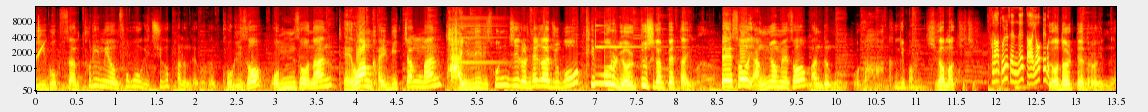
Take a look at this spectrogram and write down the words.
미국산 프리미엄 소고기 취급하는 데거든. 거기서 엄선한 대왕 갈비장만 다 일일이 손질을 해가지고 핏물을 12시간 뺐다 이거야. 빼서 양념해서 만든 거. 야, 크기 봐. 기가 막히지. 여덟 대 들어있네.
